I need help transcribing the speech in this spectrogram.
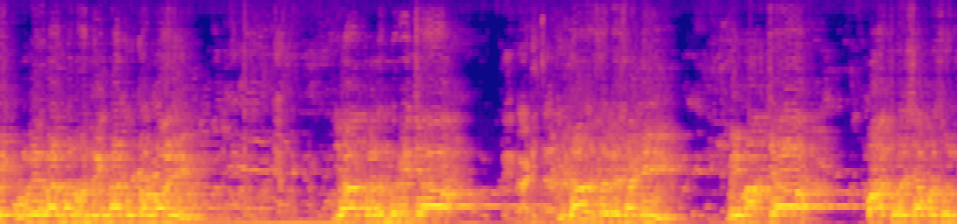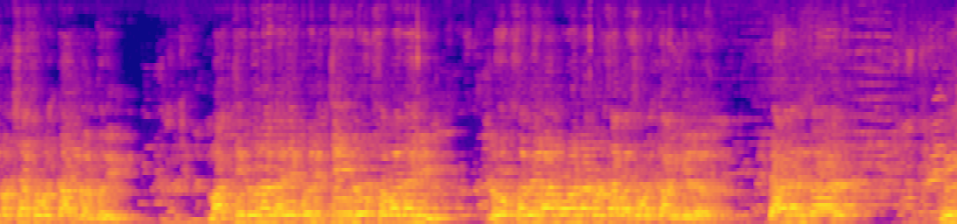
एक उमेदवार म्हणून रिंगणात उतरलो आहे. या कळमनुरीच्या विधानसभेसाठी मी मागच्या पाच वर्षापासून पक्षासोबत काम करतोय. मागची दोन हजार एकोणीसची लोकसभा झाली. लोकसभेला मोहन राठोड साहेबांसोबत काम केलं. त्यानंतर मी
